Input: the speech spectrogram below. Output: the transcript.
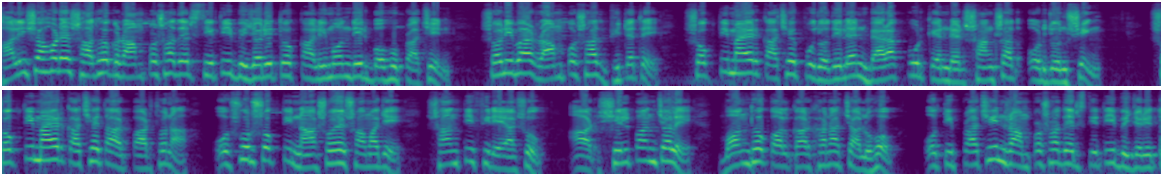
হালিশহরে সাধক রামপ্রসাদের স্মৃতি বিজড়িত কালী মন্দির বহু প্রাচীন। শনিবার রামপ্রসাদ ভিটেতে শক্তি মায়ের কাছে পুজো দিলেন ব্যারাকপুর কেন্দ্রের সাংসদ অর্জুন সিং। শক্তি মায়ের কাছে তার প্রার্থনা, অসুর শক্তি নাশ হয়ে সমাজে শান্তি ফিরে আসুক, আর শিল্পাঞ্চলে বন্ধ কলকারখানা চালু হোক। অতি প্রাচীন রামপ্রসাদের স্মৃতি বিজড়িত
